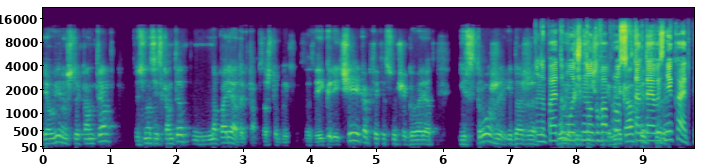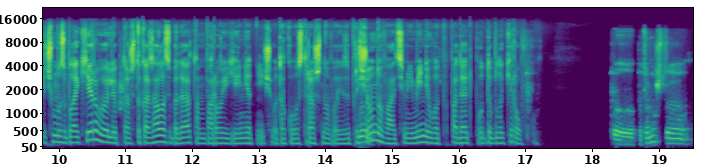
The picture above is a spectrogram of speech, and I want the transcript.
Я уверен, что и контент – то есть у нас есть контент на порядок, там, за что бы и горячее, как в таких случаях говорят, и строже, и даже... Ну, поэтому очень много вопросов тогда история. и возникает, почему заблокировали, потому что, казалось бы, да, там порой нет ничего такого страшного и запрещенного, ну, а тем не менее вот попадает под доблокировку. Э, потому что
